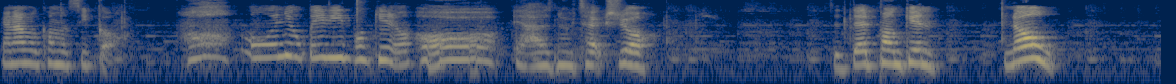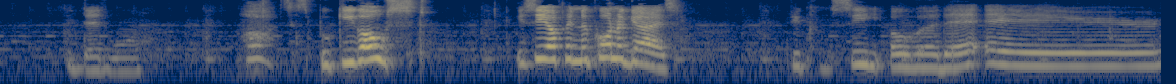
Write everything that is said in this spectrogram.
Can I become a seeker? Oh, a little baby pumpkin. Oh, it has no texture. It's a dead pumpkin. No! The dead one. Oh, it's a spooky ghost. You see up in the corner, guys. You can see over there.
